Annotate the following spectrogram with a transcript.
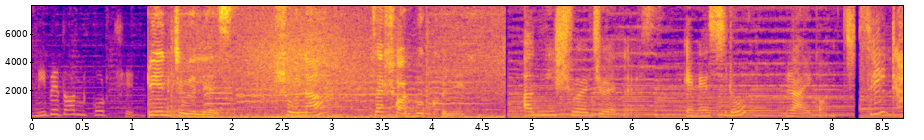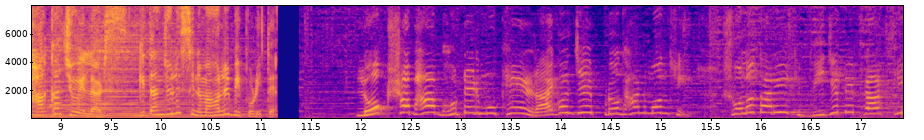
নিবেদন করছেন। জুয়েলার্স সোনা যা সর্বক্ষণে। Agnishwar jewellers NS road Raiganj. Shri Dhaka jewellers Gitanjali cinema হলের বিপরীতে। লোকসভা ভোটের মুখে রায়গঞ্জে প্রধানমন্ত্রী। ষোলো তারিখ বিজেপি প্রার্থী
